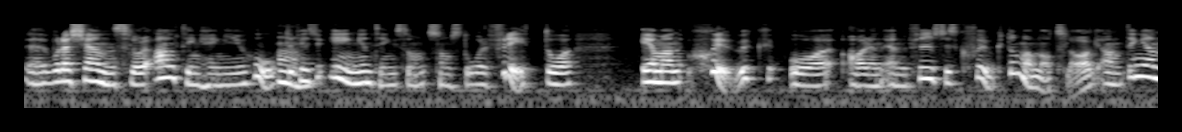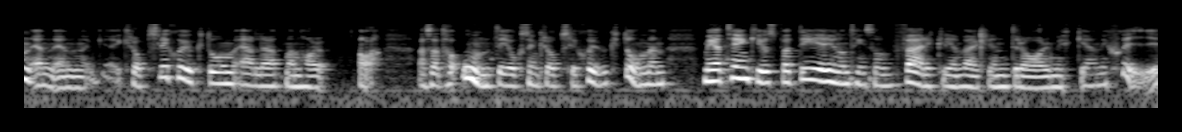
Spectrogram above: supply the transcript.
eh, våra känslor, allting hänger ju ihop. Det Mm. finns ju ingenting som, som står fritt. Och är man sjuk och har en, en fysisk sjukdom av något slag, antingen en, en kroppslig sjukdom eller att man har, ja, alltså att ha ont är ju också en kroppslig sjukdom. Men, men jag tänker just på att det är ju någonting som verkligen, verkligen drar mycket energi.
